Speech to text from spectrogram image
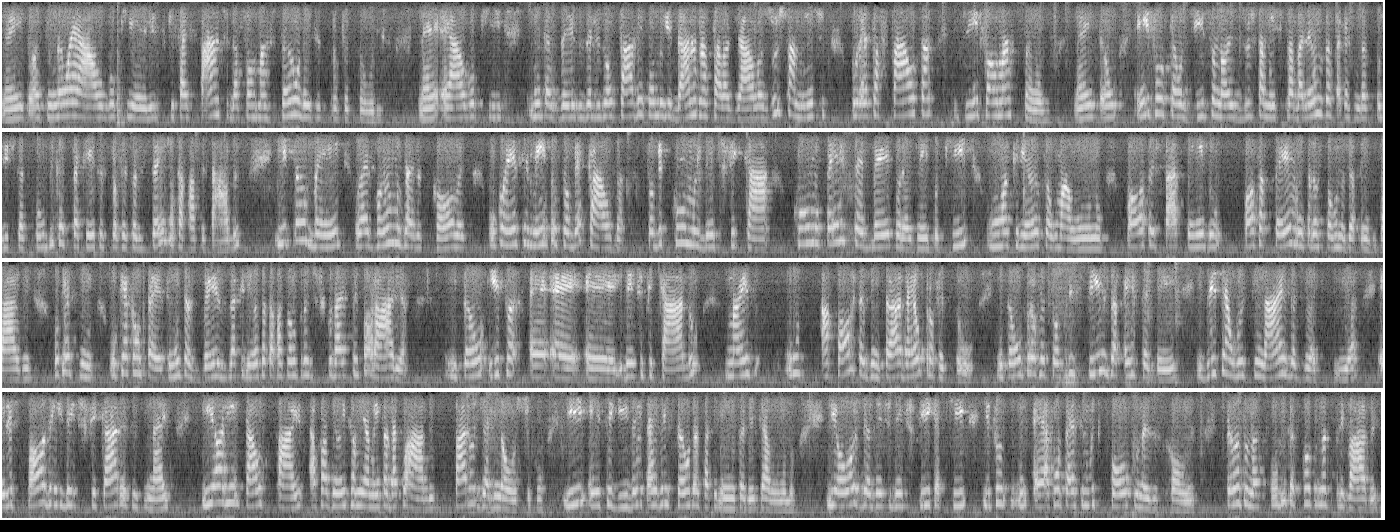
Né? Então, assim, não é algo que eles, que faz parte da formação desses professores. Né? É algo que muitas vezes eles não sabem como lidar na sala de aula justamente por essa falta de informação. Né? Então, em função disso, nós justamente trabalhamos essa questão das políticas públicas para que esses professores sejam capacitados e também levamos às escolas o conhecimento sobre a causa, sobre como identificar, como perceber, por exemplo, que uma criança ou um aluno possa estar tendo possa ter um transtorno de aprendizagem, porque assim, o que acontece? Muitas vezes a criança está passando por uma dificuldade temporária, então, isso é, é, é identificado, mas o, a porta de entrada é o professor. Então, o professor precisa perceber, existem alguns sinais da dislexia, eles podem identificar esses sinais e orientar os pais a fazer um encaminhamento adequado para o diagnóstico e, em seguida, a intervenção dessa criança, desse aluno. E hoje a gente identifica que isso é, acontece muito pouco nas escolas, tanto nas públicas quanto nas privadas.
